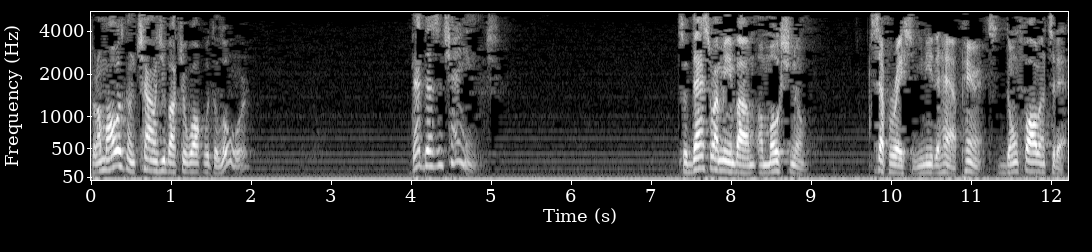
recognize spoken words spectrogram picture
But I'm always going to challenge you about your walk with the Lord. That doesn't change. So that's what I mean by emotional separation. You need to have parents. Don't fall into that.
